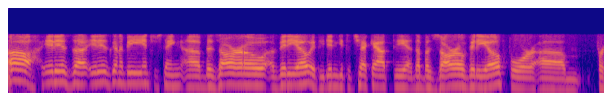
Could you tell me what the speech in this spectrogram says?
oh, it is uh, it is going to be interesting. Uh, Bizarro video. If you didn't get to check out the the Bizarro video for um, for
